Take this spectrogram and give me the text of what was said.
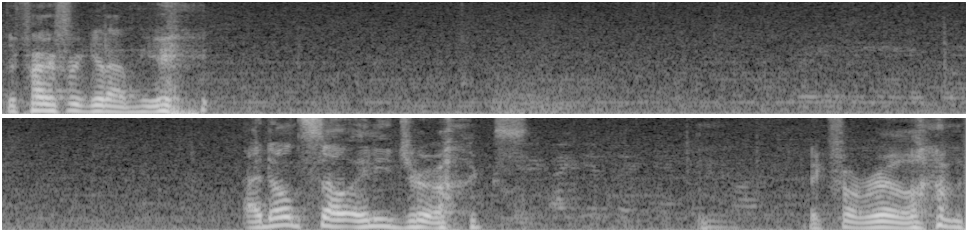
They probably forget I'm here. I don't sell any drugs. Like for real. I'm,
